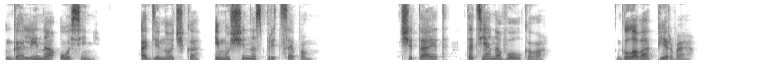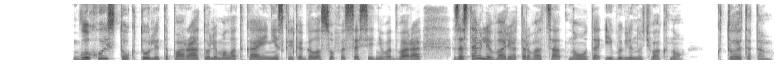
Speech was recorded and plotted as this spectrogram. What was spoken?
Галина Осень. Одиночка и мужчина с прицепом. Читает Татьяна Волкова. Глава первая. Глухой стук то ли топора, то ли молотка и несколько голосов из соседнего двора заставили Варю оторваться от ноута и выглянуть в окно. «Кто это там?»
